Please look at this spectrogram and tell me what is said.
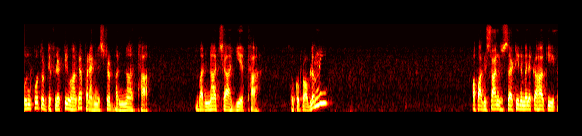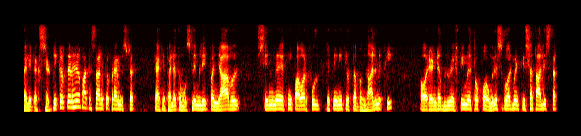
उनको तो डेफिनेटली वहाँ का प्राइम मिनिस्टर बनना था। बनना चाहिए था। तो कोई प्रॉब्लम नहीं। और पाकिस्तान की सोसाइटी ने मैंने कहा कि पहले एक्सेप्ट भी करते रहे पाकिस्तान के प्राइम मिनिस्टर क्या कि पहले तो मुस्लिम लीग पंजाब, सिंध में इतनी पावरफुल जितनी नहीं थी, उतना बंगाल में थी। और एनडब्ल्यूएफपी में तो कांग्रेस गवर्नमेंट थी सैतालीस तक।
